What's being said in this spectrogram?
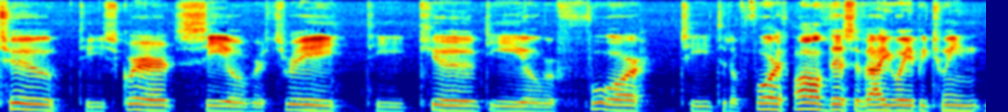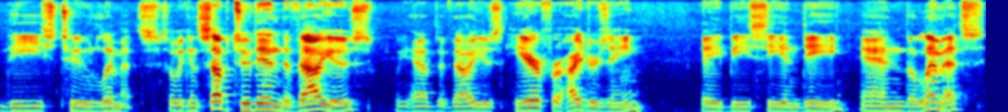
2, t squared, c over 3, t cubed, d over 4, t to the fourth. All of this evaluated between these two limits. So we can substitute in the values. We have the values here for hydrazine. A, B, C, and D, and the limits.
